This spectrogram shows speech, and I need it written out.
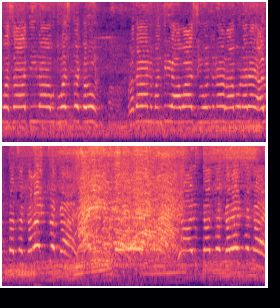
वसाहतीला उद्ध्वस्त करून प्रधानमंत्री आवास योजना राबवणाऱ्या आयुक्ताचं करायचं काय? या आयुक्ताचं करायचं काय?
